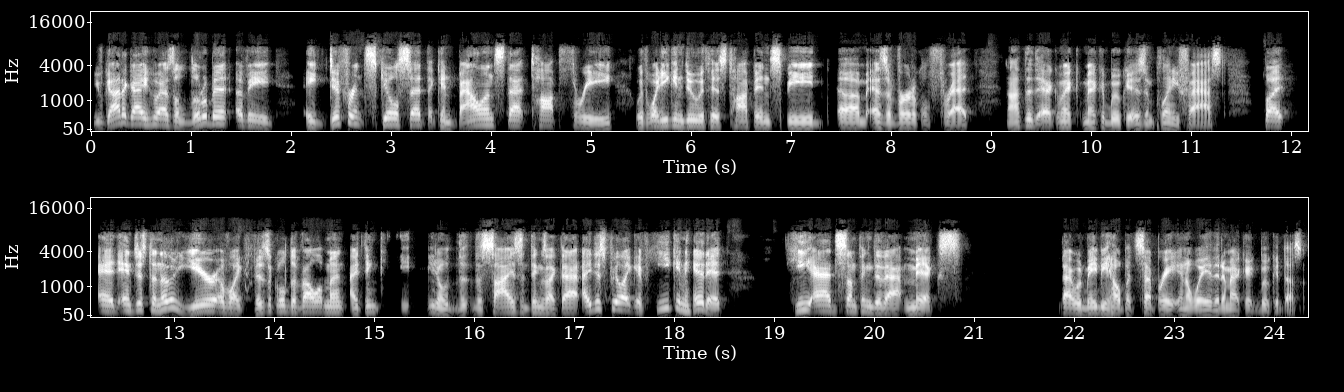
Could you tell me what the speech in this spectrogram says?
You've got a guy who has a little bit of a a different skill set that can balance that top three with what he can do with his top end speed um, as a vertical threat. Not that Mek- Mekabuka isn't plenty fast, but and and just another year of like physical development. I think you know the, the size and things like that. I just feel like if he can hit it, he adds something to that mix that would maybe help it separate in a way that Emeka Egbuka doesn't.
